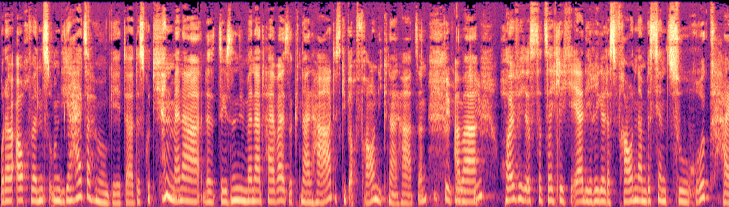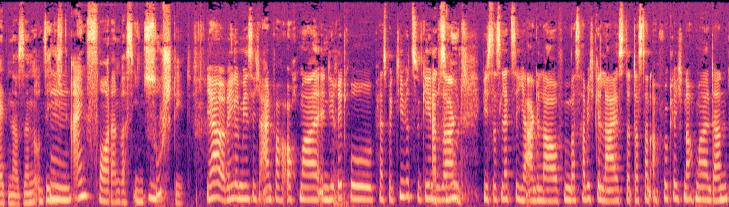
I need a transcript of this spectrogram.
Oder auch wenn es um die Gehaltserhöhung geht, da diskutieren Männer, da sind die Männer teilweise knallhart. Es gibt auch Frauen, die knallhart sind. Definitiv. Aber häufig ist tatsächlich eher die Regel, dass Frauen da ein bisschen zurückhaltender sind und sich hm. nicht einfordern, was ihnen hm. zusteht. Ja, regelmäßig sich einfach auch mal in die Retro-Perspektive zu gehen Absolut. und sagen, wie ist das letzte Jahr gelaufen, was habe ich geleistet, das dann auch wirklich nochmal dann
